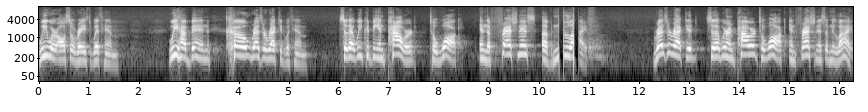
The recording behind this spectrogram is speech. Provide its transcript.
we were also raised with him. We have been co resurrected with him, so that we could be empowered to walk in the freshness of new life. Resurrected so that we're empowered to walk in freshness of new life.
